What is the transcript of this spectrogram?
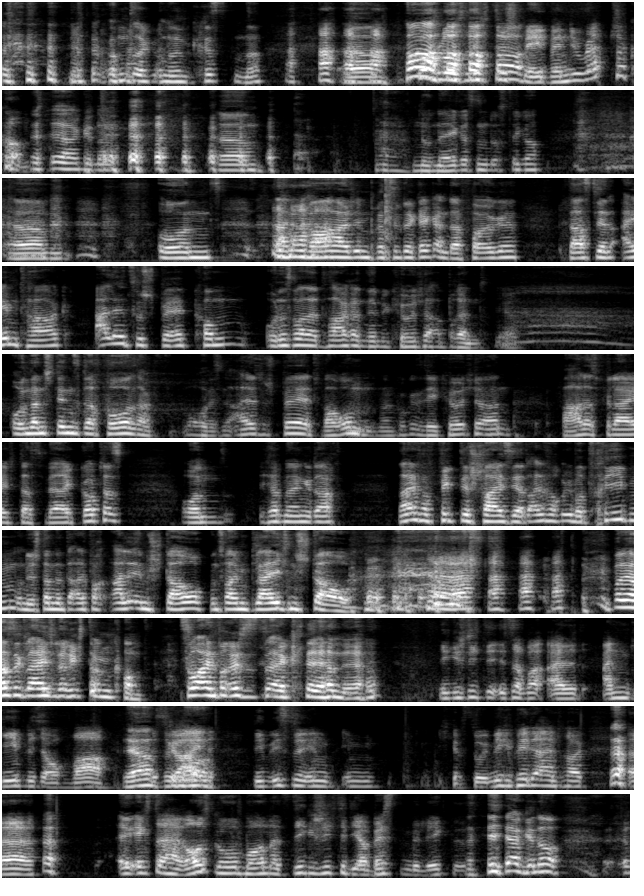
unter, unter den Christen, ne? ähm, Komm bloß nicht zu spät, wenn die Rapture kommt. ja, genau. ähm, nur Nägel sind lustiger. Ähm, und dann war halt im Prinzip der Gag an der Folge, dass die an einem Tag alle zu spät kommen und es war der Tag, an dem die Kirche abbrennt. Ja. Und dann stehen sie davor und sagen, oh, wir sind alle zu spät, warum? Und dann gucken sie die Kirche an, war das vielleicht das Werk Gottes? Und ich habe mir dann gedacht, nein, verfickte Scheiße, ihr habt einfach übertrieben und ihr standet einfach alle im Stau und zwar im gleichen Stau. Weil er aus der gleichen Richtung kommt. So einfach ist es zu erklären, ja. Die Geschichte ist aber halt angeblich auch wahr. Ja, ist genau. eine, die ist im, im ich gebe so im Wikipedia-Eintrag äh, extra herausgehoben worden als die Geschichte, die am besten belegt ist. Ja, genau.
